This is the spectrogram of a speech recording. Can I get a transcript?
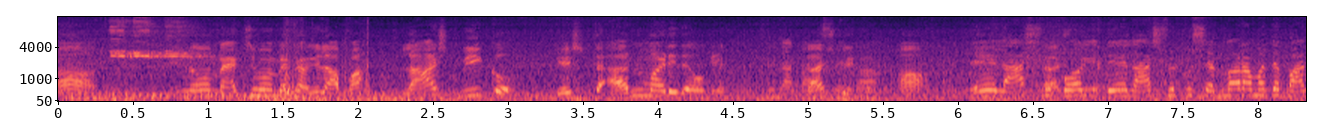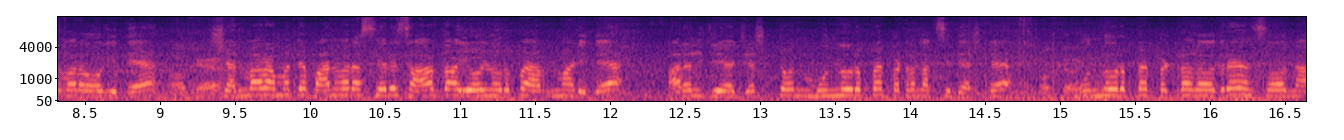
ಹಾಂ. ಇನ್ನು ಮ್ಯಾಕ್ಸಿಮಮ್ ಬೇಕಾಗಿಲ್ಲಪ್ಪ ಲಾಸ್ಟ್ ವೀಕು ಎಷ್ಟು ಅರ್ನ್ ಮಾಡಿದೆ ಹೋಗ್ಲಿ. ಲಾಸ್ಟ್ ವೀಕ್ ಹಾಂ. ಏ ಲಾಸ್ಟ್ ವೀಕ್ ಹೋಗಿದ್ದೆ ಲಾಸ್ಟ್ ವೀಕ್ ಶನಿವಾರ ಮತ್ತೆ ಭಾನುವಾರ ಹೋಗಿದ್ದೆ. ಶನಿವಾರ ಮತ್ತೆ ಭಾನುವಾರ ಸೇರಿ ಸಾವಿರದ ಏಳ್ನೂರು ರೂಪಾಯಿ ಅರ್ನ್ ಮಾಡಿದ್ದೆ. ಅದರಲ್ಲಿ ಜಸ್ಟ್ ಒಂದು ಮುನ್ನೂರು ರೂಪಾಯಿ ಪೆಟ್ರೋಲ್ ಹಾಕ್ಸಿದೆ ಅಷ್ಟೇ. ಮುನ್ನೂರು ರೂಪಾಯಿ ಪೆಟ್ರೋಲ್ ಹೋದ್ರೆ ಸೊ ನಾ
